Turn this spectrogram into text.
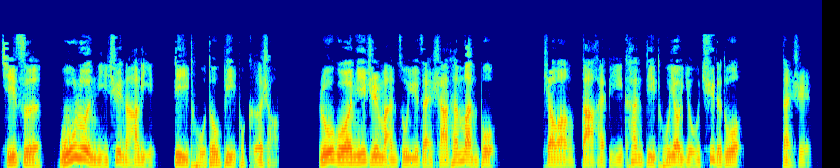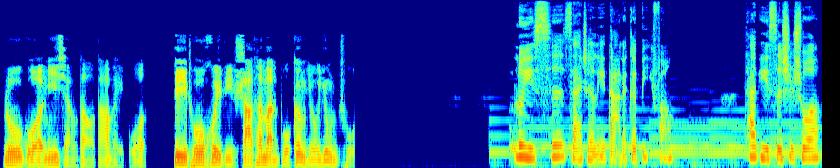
其次，无论你去哪里，地图都必不可少。如果你只满足于在沙滩漫步，眺望大海比看地图要有趣的多。但是，如果你想到达美国，地图会比沙滩漫步更有用处。路易斯在这里打了个比方，他的意思是说，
